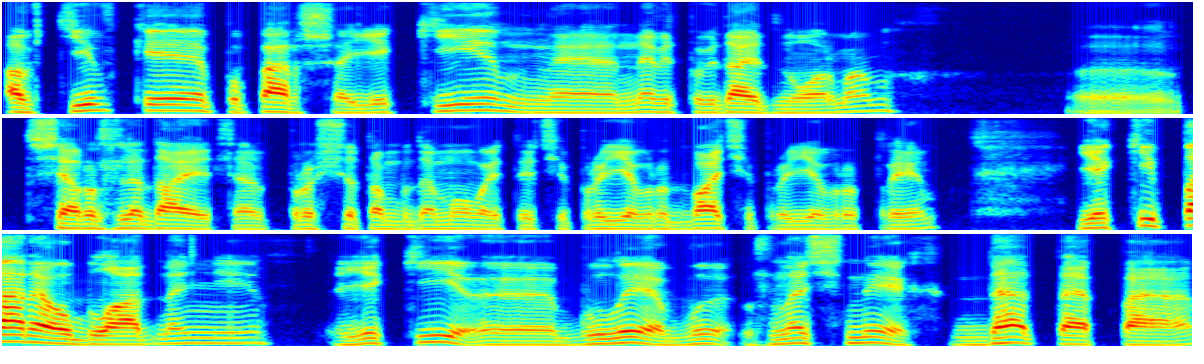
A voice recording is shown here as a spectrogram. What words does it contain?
автівки, по-перше, які е, не відповідають нормам. Е, ще розглядається, про що там буде мова йти, чи про Євро 2, чи про Євро 3, які переобладнані, які були в значних ДТП.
